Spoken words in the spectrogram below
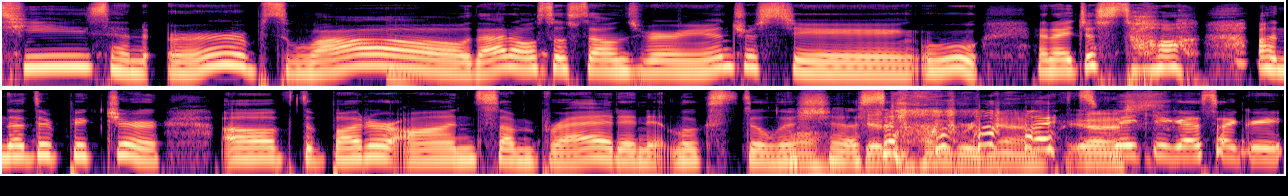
Teas and herbs. Wow, that also sounds very interesting. Ooh, and I just saw another picture of the butter on some bread, and it looks delicious. Oh, getting hungry now. it's yes. making us hungry.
